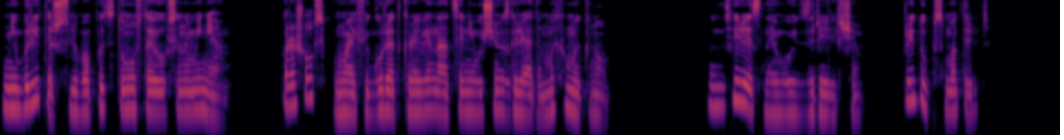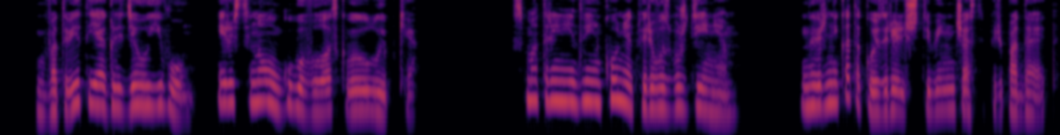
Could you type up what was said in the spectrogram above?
Небритыш с любопытством уставился на меня. Прошелся по моей фигуре откровенно оценивающим взглядом и хмыкнул. «Интересное будет зрелище. Приду посмотреть». В ответ я оглядела его и растянула губы в ласковой улыбке. Смотри, не двинь конь от перевозбуждения. Наверняка такое зрелище тебе не часто перепадает,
